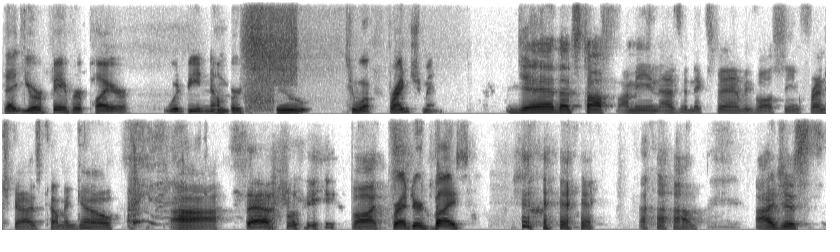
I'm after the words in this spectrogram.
That your favorite player would be number two to a Frenchman yeah, that's tough. I mean, as a Knicks fan, we've all seen French guys come and go. Uh, Sadly, but Frédéric Weis. um, I just,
